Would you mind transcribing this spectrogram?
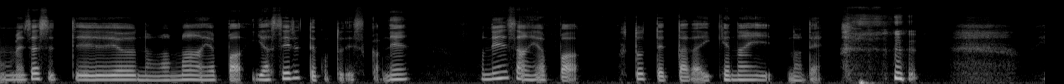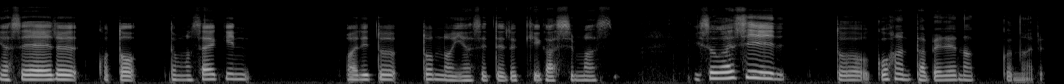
を目指すっていうのはまあやっぱ痩せるってことですかね。お姉さんやっぱ太ってったらいけないので 痩せること。でも最近割とどんどん痩せてる気がします。忙しいとご飯食べれなくなる。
